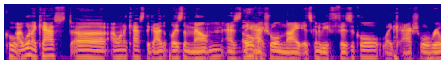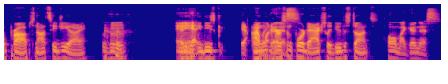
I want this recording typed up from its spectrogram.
cool. I want to cast. Uh, I want to cast the guy that plays the mountain as the Oh my- actual knight. It's going to be physical, like actual real props, not CGI. Mhm. And, And he ha- Indy's. Yeah, Oh I my want Harrison. Ford to actually do the stunts. Oh my goodness.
